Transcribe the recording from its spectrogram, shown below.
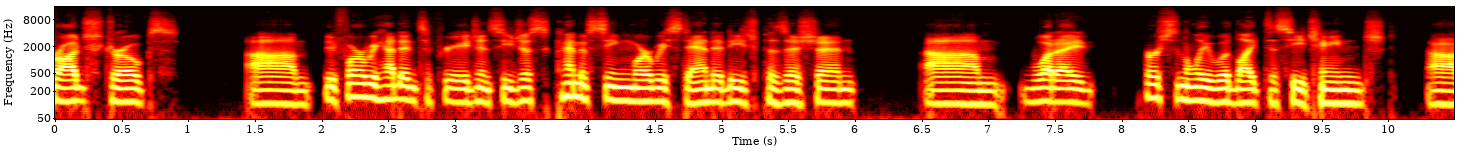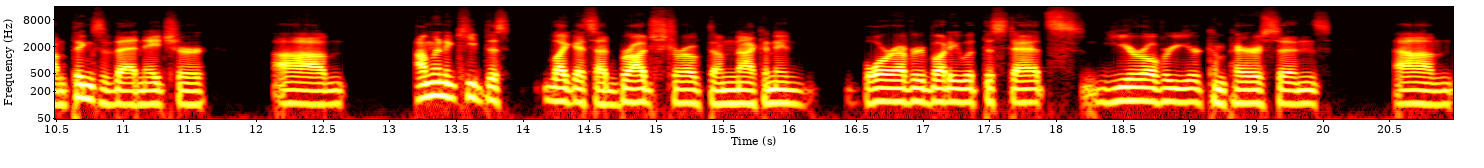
broad strokes. Um, before we head into free agency, just kind of seeing where we stand at each position, um, what I personally would like to see changed, um, things of that nature. Um, I'm going to keep this, like I said, broad stroked. I'm not going to bore everybody with the stats, year over year comparisons. Um,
